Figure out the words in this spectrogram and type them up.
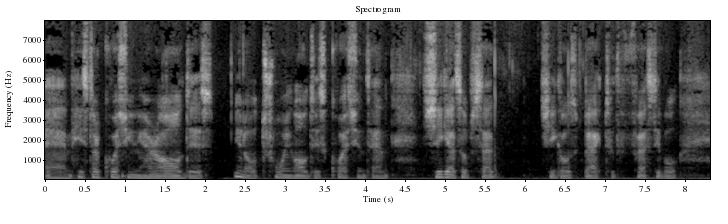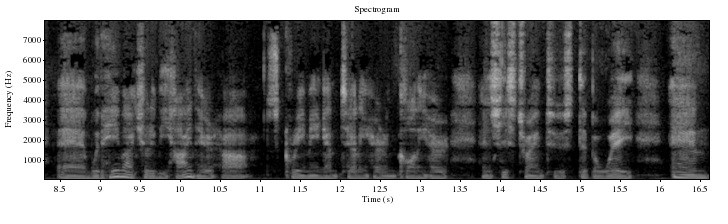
And he start questioning her all this you know throwing all these questions. And she gets upset. She goes back to the festival. And with him actually behind her, uh, screaming and telling her and calling her, and she's trying to step away, and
